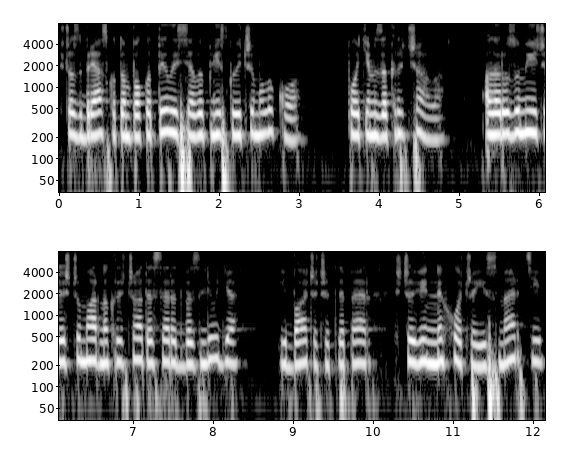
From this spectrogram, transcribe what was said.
що з брязкотом покотилися, випліскуючи молоко. Потім закричала, але розуміючи, що марно кричати серед безлюдя, і бачачи тепер, що він не хоче її смерті,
